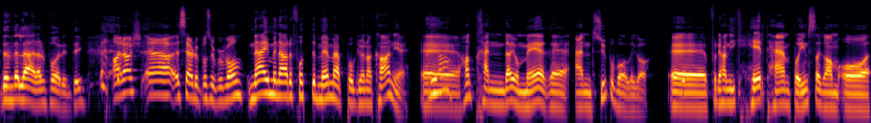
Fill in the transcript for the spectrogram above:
den læreren får inn ting. Arash, eh, ser du på Superbowl? Nei, men jeg hadde fått det med meg pga. Kanye. Eh, Ja. Han trenda jo mer eh, enn Superbowl i går. Eh, fordi han gikk helt ham på Instagram og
